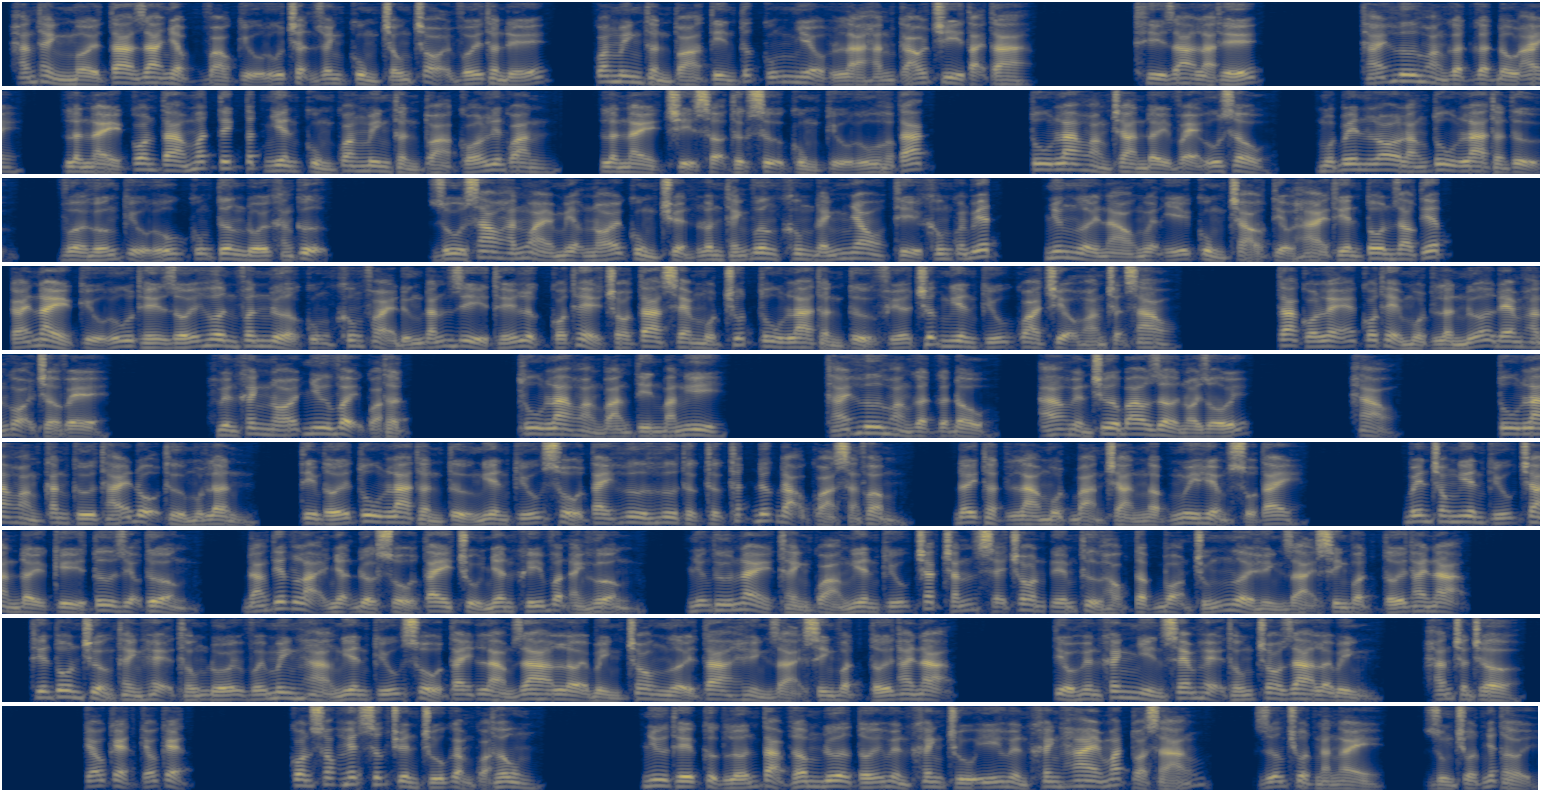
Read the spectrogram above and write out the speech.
Hắn thành mời ta gia nhập vào cựu u trận doanh cùng chống chọi với thần đế, quang minh thần tòa tin tức cũng nhiều là hắn cáo chi tại ta. Thì ra là thế. Thái hư hoàng gật gật đầu hay lần này con ta mất tích tất nhiên cùng quang minh thần tòa có liên quan lần này chỉ sợ thực sự cùng cựu u hợp tác. Tu la hoàng tràn đầy vẻ u sầu, một bên lo lắng tu la thần tử, vừa hướng cựu u cũng tương đối kháng cự. Dù sao hắn ngoài miệng nói cùng chuyện luân thánh vương không đánh nhau thì không quen biết, nhưng người nào nguyện ý cùng chào tiểu hài thiên tôn giao tiếp? Cái này cựu u thế giới hơn phân nửa cũng không phải đứng đắn gì thế lực có thể cho ta xem một chút tu la thần tử phía trước nghiên cứu qua triệu hoàn trận sao? Ta có lẽ có thể một lần nữa đem hắn gọi trở về. Huyền khanh nói như vậy quả thật. Tu la hoàng bán tín bán nghi. Thái hư hoàng gật gật đầu, a huyền chưa bao giờ nói dối. Hảo. Tu la hoàng căn cứ thái độ thử một lần tìm tới tu la thần tử nghiên cứu sổ tay hư hư thực thực thất đức đạo quả sản phẩm, đây thật là một bản tràn ngập nguy hiểm sổ tay. Bên trong nghiên cứu tràn đầy kỳ tư diệu tưởng, đáng tiếc lại nhận được sổ tay chủ nhân khí vận ảnh hưởng, những thứ này thành quả nghiên cứu chắc chắn sẽ cho nếm thử học tập bọn chúng người hình giải sinh vật tới tai nạn. Thiên tôn trưởng thành hệ thống đối với minh hà nghiên cứu sổ tay làm ra lời bình cho người ta hình giải sinh vật tới tai nạn. Tiểu huyền khanh nhìn xem hệ thống cho ra lời bình, hắn chần chờ. Kéo kẹt kéo kẹt. Con sóc hết sức chuyên chú gặm quả thông. Như thế cực lớn tạm tâm đưa tới huyền khanh chú ý, huyền khanh hai mắt tỏa sáng, dưỡng chuột ngàn ngày, dùng chuột nhất thời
